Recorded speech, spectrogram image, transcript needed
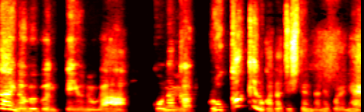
体の部分っていうのが、こうなんか六角形の形してんだね、これね。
